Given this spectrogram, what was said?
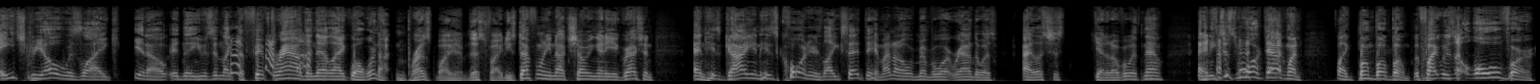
HBO was like, you know, and he was in like the fifth round, and they're like, well, we're not impressed by him this fight. He's definitely not showing any aggression. And his guy in his corner like said to him, I don't know, remember what round it was. All right, let's just get it over with now. And he just walked out and went like boom, boom, boom. The fight was over.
